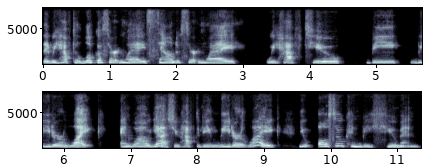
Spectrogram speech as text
that we have to look a certain way, sound a certain way. We have to be leader-like. And while, yes, you have to be leader-like, you also can be human.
